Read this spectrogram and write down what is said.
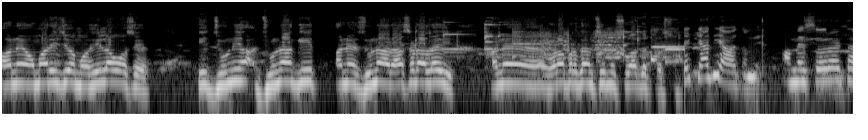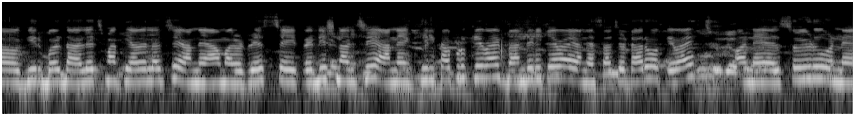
અને અમારી જે મહિલાઓ છે એ જૂની જૂના ગીત અને જૂના રાસડા લઈ અને વડાપ્રધાનશ્રીનું સ્વાગત કરશે. ક્યાંથી આવો તમે? અમે સોરઠ ગીર બરડા આલેચમાંથી આવેલા છે અને આ મારો ડ્રેસ છે એ ટ્રેડિશનલ છે અને ખીલ કાપડું કહેવાય બાંધણી કહેવાય અને સાચો ઢારવો કહેવાય અને સુયડું અને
